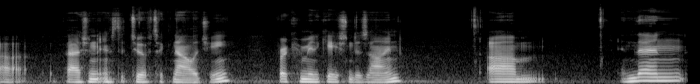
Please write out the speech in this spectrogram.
uh, Fashion Institute of Technology for communication design, um, and then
